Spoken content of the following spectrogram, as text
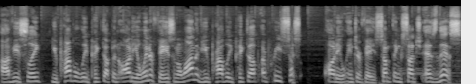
obviously. You probably picked up an audio interface, and a lot of you probably picked up a PreSonus audio interface, something such as this.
